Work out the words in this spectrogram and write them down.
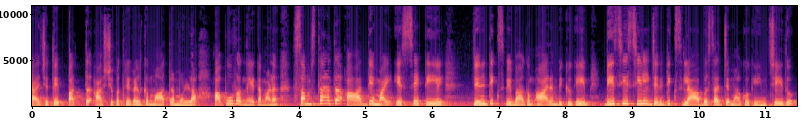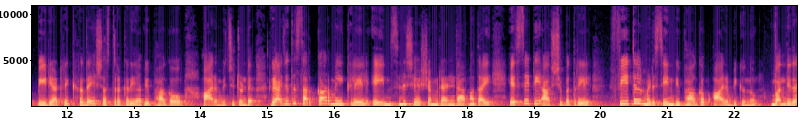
രാജ്യത്തെ പത്ത് ആശുപത്രികൾക്ക് മാത്രമുള്ള അപൂർവ നേട്ടമാണ്. സംസ്ഥാനത്ത് ആദ്യമായി എസ് ടിയിൽ ജെനറ്റിക്സ് വിഭാഗം ആരംഭിക്കുകയും ഡി സി സിയിൽ ജെനറ്റിക്സ് ലാബ് സജ്ജമാക്കുകയും ചെയ്തു. പീഡിയാട്രിക് ഹൃദയ ശസ്ത്രക്രിയ വിഭാഗവും ആരംഭിച്ചിട്ടുണ്ട്. രാജ്യത്ത് സർക്കാർ മേഖലയിൽ എയിംസിന് ശേഷം രണ്ടാമതായി എസ് ടി ആശുപത്രിയിൽ ഫീറ്റൽ മെഡിസിൻ വിഭാഗം ആരംഭിക്കുന്നു. വന്ധ്യത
